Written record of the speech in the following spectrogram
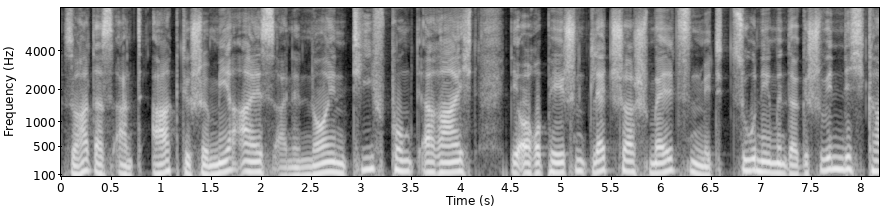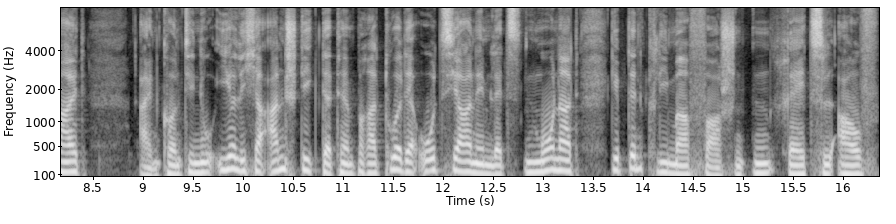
So hat das antarktische Meereis einen neuen Tiefpunkt erreicht, die europäischen Gletscher schmelzen mit zunehmender Geschwindigkeit, ein kontinuierlicher Anstieg der Temperatur der Ozeane im letzten Monat gibt den Klimaforschenden Rätsel auf.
